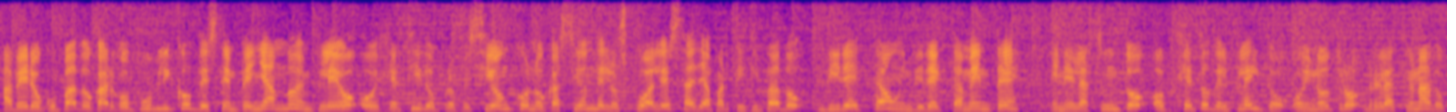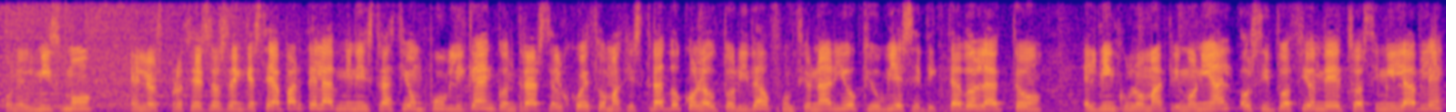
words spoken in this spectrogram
haber ocupado cargo público desempeñando empleo o ejercido profesión con ocasión de los cuales haya participado directa o indirectamente en el asunto objeto del pleito o en otro relacionado con el mismo, en los procesos en que sea parte la administración pública encontrarse el juez o magistrado con la autoridad funcionario que hubiese dictado el acto, el vínculo matrimonial o situación de hecho asimilable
